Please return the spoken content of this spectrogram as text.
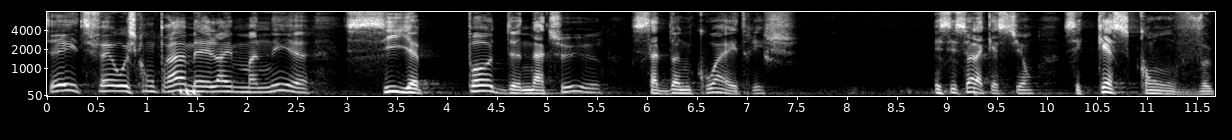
Tu sais, tu fais, oui, je comprends, mais là, à un moment donné, euh, s'il n'y a pas de nature, ça te donne quoi à être riche? Et c'est ça la question. C'est qu'est-ce qu'on veut?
